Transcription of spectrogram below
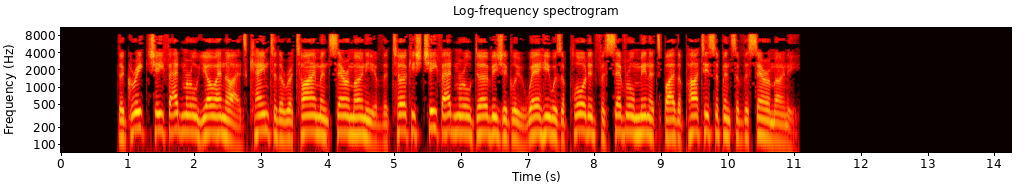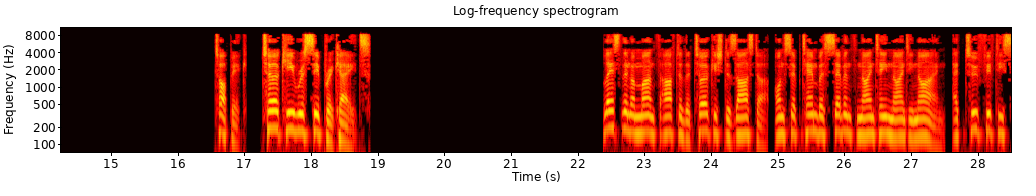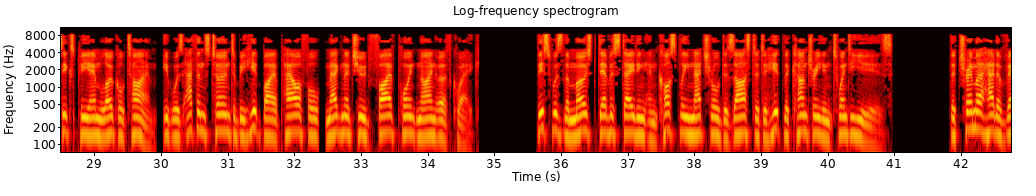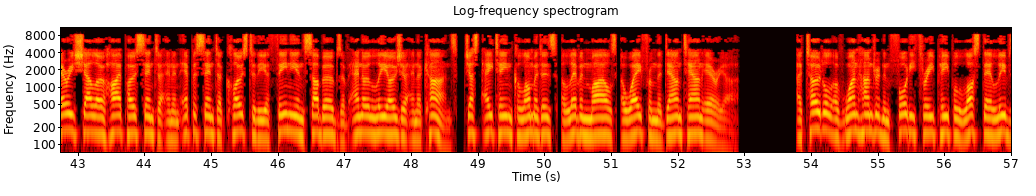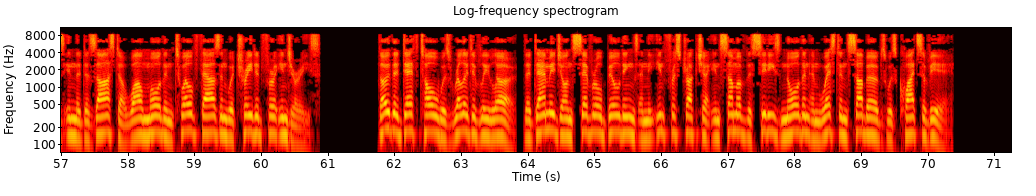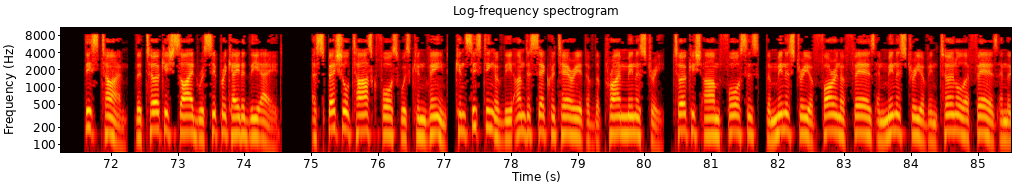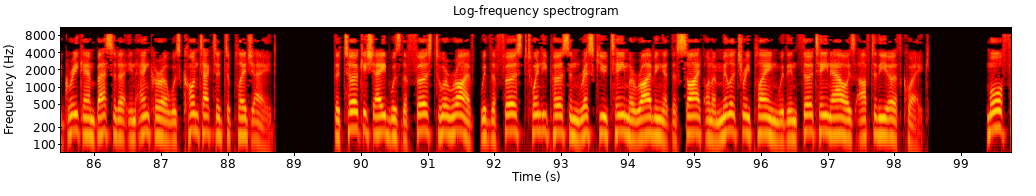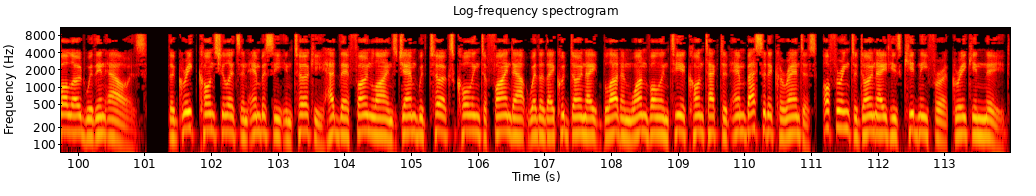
The Greek Chief Admiral Ioannidis came to the retirement ceremony of the Turkish Chief Admiral Dervishoglu where he was applauded for several minutes by the participants of the ceremony. Turkey reciprocates Less than a month after the Turkish disaster, on September 7, 1999, at 2.56 pm local time, it was Athens' turn to be hit by a powerful, magnitude 5.9 earthquake. This was the most devastating and costly natural disaster to hit the country in 20 years. The tremor had a very shallow hypocenter and an epicenter close to the Athenian suburbs of Ano Liosia and Acharnes, just 18 kilometers (11 miles) away from the downtown area. A total of 143 people lost their lives in the disaster while more than 12,000 were treated for injuries. Though the death toll was relatively low, the damage on several buildings and the infrastructure in some of the city's northern and western suburbs was quite severe. This time, the Turkish side reciprocated the aid. A special task force was convened, consisting of the Undersecretariat of the Prime Ministry, Turkish Armed Forces, the Ministry of Foreign Affairs and Ministry of Internal Affairs and the Greek ambassador in Ankara was contacted to pledge aid. The Turkish aid was the first to arrive, with the first 20-person rescue team arriving at the site on a military plane within 13 hours after the earthquake. More followed within hours. The Greek consulates and embassy in Turkey had their phone lines jammed with Turks calling to find out whether they could donate blood and one volunteer contacted Ambassador Korantis, offering to donate his kidney for a Greek in need.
